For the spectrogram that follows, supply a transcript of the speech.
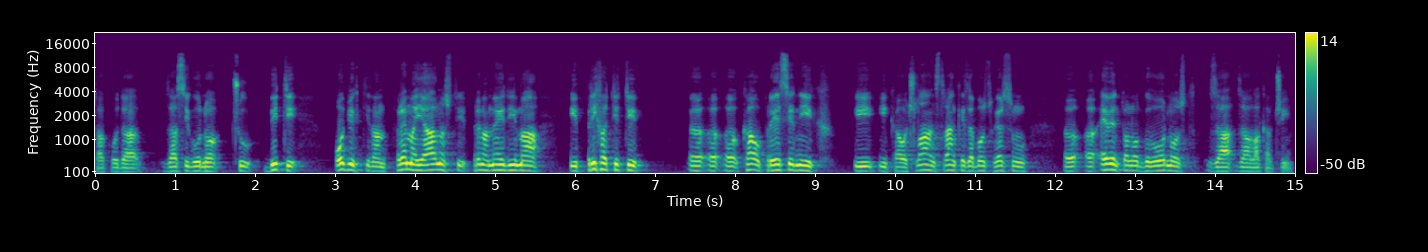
Tako da zasigurno ću biti objektivan prema javnosti, prema medijima i prihvatiti E, e, e, kao predsjednik i, i kao član stranke za Bosnu i Hercegovinu eventualnu odgovornost za, za ovakav čin.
